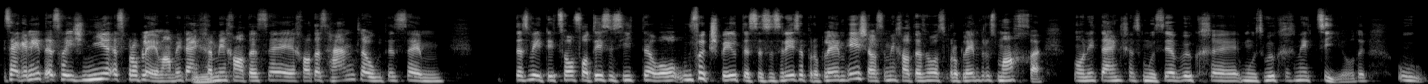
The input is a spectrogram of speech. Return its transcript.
Ich sage nicht, es ist nie ein Problem, aber ich denke, mhm. man kann das, äh, kann das handeln und das, ähm, das wird jetzt auch von dieser Seite auch aufgespielt, dass es ein Riesenproblem ist. Also man kann da so ein Problem daraus machen, wo ich denke, es muss ja wirklich, äh, muss wirklich nicht sein, oder? Und,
